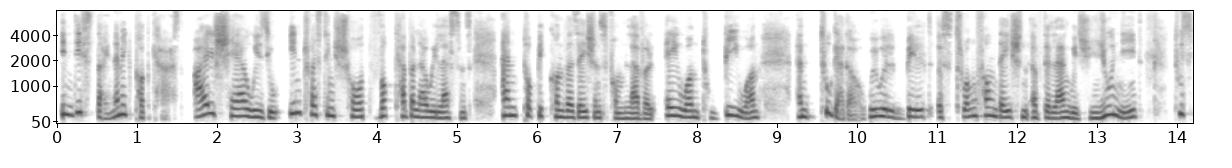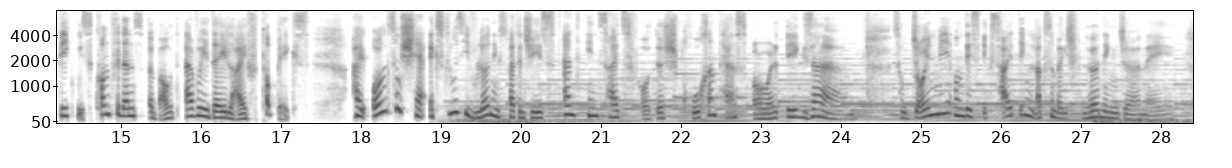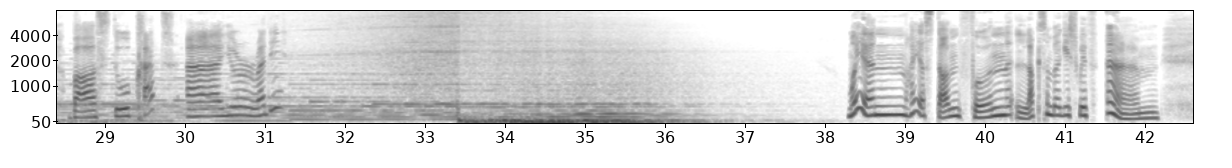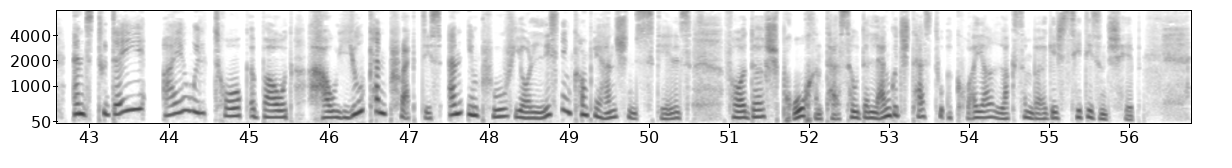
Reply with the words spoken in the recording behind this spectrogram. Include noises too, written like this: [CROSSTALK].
In this dynamic podcast, I'll share with you interesting short vocabulary lessons and topic conversations from level A1 to B1. And together we will build a strong foundation of the language you need to speak with confidence about everyday life topics. I also share exclusive learning strategies and insights for the Sproochentest oral exam. So join me on this exciting Luxembourgish learning journey. Bist du prêt? Are you ready? Moien, hi Stan von Luxembourgish with Anne. And today I will talk about how you can practice and improve your listening comprehension skills for the Sproochentest, so the language test to acquire Luxembourgish citizenship.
